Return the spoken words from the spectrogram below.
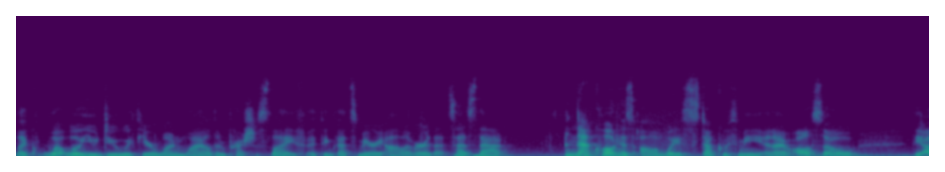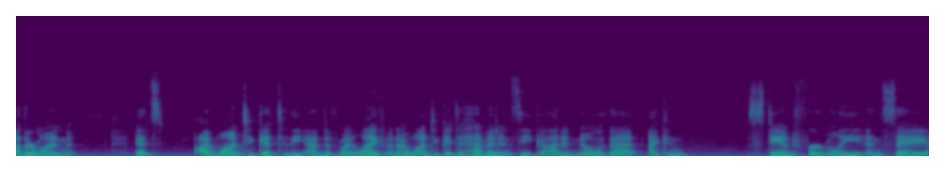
like what will you do with your one wild and precious life? I think that's Mary Oliver that says mm-hmm. that. And that quote has always stuck with me and I've also the other one it's I want to get to the end of my life and I want to get to heaven and see God and know that I can stand firmly and say,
